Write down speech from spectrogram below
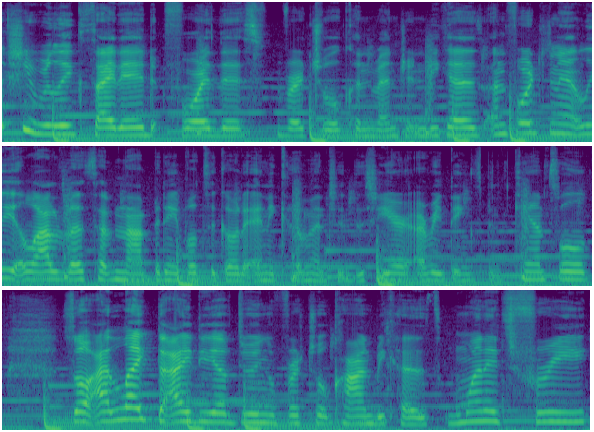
actually really excited for this virtual convention because unfortunately, a lot of us have not been able to go to any convention this year. Everything's been canceled. So I like the idea of doing a virtual con because one, it's free.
